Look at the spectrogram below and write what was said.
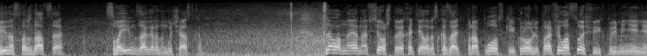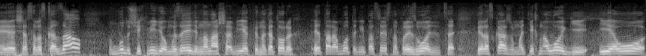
и наслаждаться своим загородным участком. В целом, наверное, все, что я хотел рассказать про плоские кровли, про философию их применения я сейчас рассказал. В будущих видео мы заедем на наши объекты, на которых эта работа непосредственно производится, и расскажем о технологии и о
